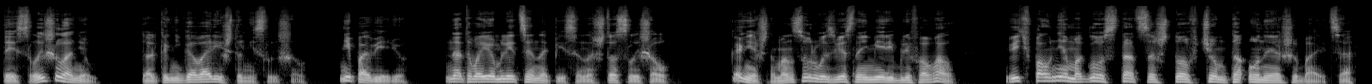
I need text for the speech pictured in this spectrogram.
Ты слышал о нем? Только не говори, что не слышал. Не поверю. На твоем лице написано, что слышал. Конечно, Мансур в известной мере блефовал. Ведь вполне могло статься, что в чем-то он и ошибается.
